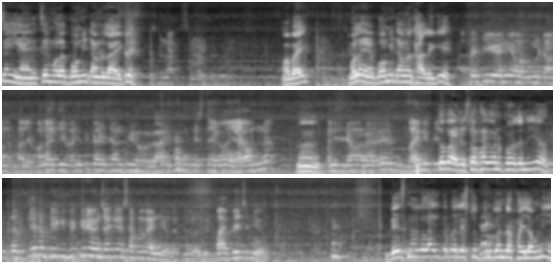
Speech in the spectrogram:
चाहिँ यहाँ चाहिँ मलाई बमिट आउन लाग्यो कि? भाइ मलाई यहाँ बमिट आउन थाल्यो कि? के गर्ने अब मुट आउनु थाल्यो? बनाइदियो भने त कहीँ जान्थ्यो अब गाडी पनि त्यस्तै हो यहाँ आउनु अँ। अनि जम्मा गरेर तपाईँहरूले सफा गर्नु पर्दैन यो। त्यो त बिक्री हुन्छ कि सफा गर्ने हो त बेच्ने हो। बेच्नको लागि तपाईँले यस्तो दुर्गन्ध फैलाउने?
